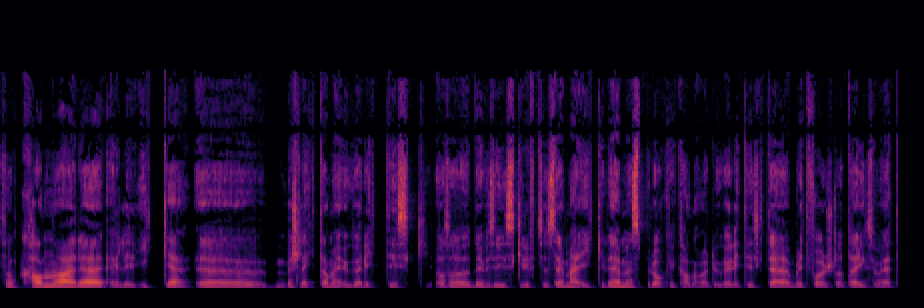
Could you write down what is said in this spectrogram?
Som kan være, eller ikke, eh, beslekta med ugarittisk. Altså, det vil si, skriftsystemet er ikke det, men språket kan ha vært ugarittisk. Det er blitt foreslått, det er ingen som vet.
